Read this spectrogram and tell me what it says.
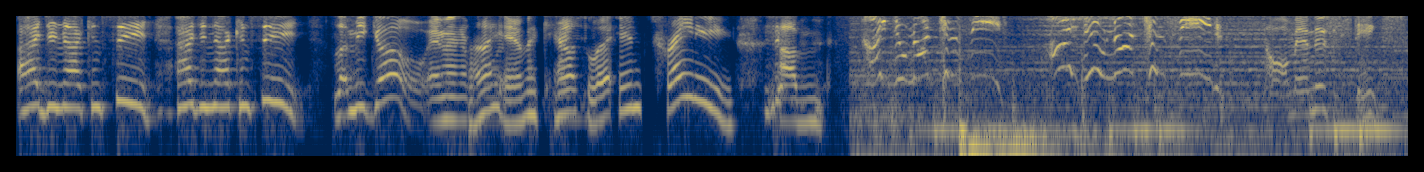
I do not concede. I do not concede. Let me go. And then of I course- am a counselor in training. Um, I do not concede! I do not concede! Oh man, this stinks.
